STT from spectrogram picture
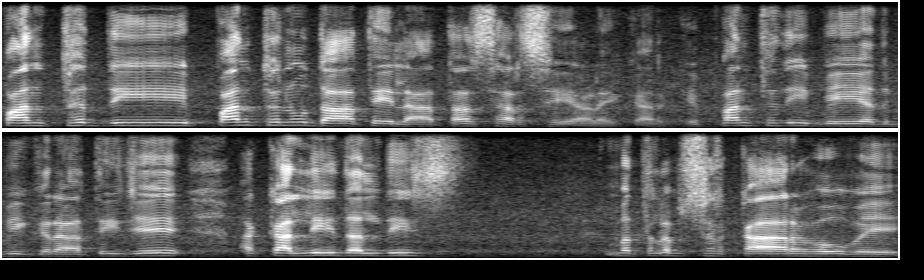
ਪੰਥ ਦੀ, ਪੰਥ ਨੂੰ ਦਾਤੇ ਲਾਤਾ ਸਰਸੇ ਵਾਲੇ ਕਰਕੇ। ਪੰਥ ਦੀ ਬੇਅਦਬੀ ਕਰਾਤੀ, ਜੇ ਅਕਾਲੀ ਦਲ ਦੀ ਮਤਲਬ ਸਰਕਾਰ ਹੋਵੇ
